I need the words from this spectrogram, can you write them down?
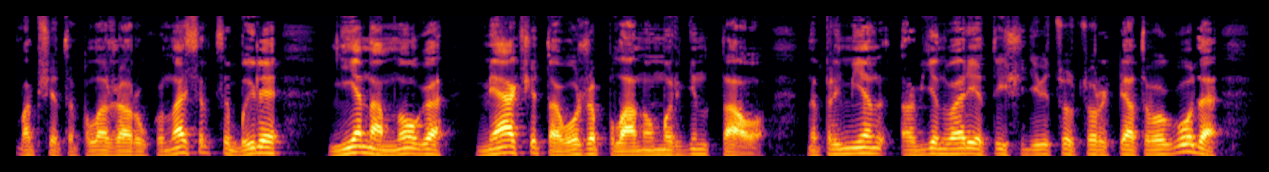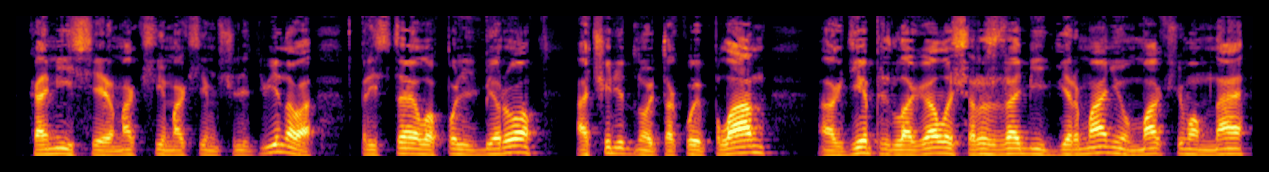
вообще-то, положа руку на сердце, были не намного мягче того же плана Маргентау. Например, в январе 1945 года комиссия Максима Максимовича Литвинова представила в Политбюро очередной такой план, где предлагалось раздробить Германию максимум на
